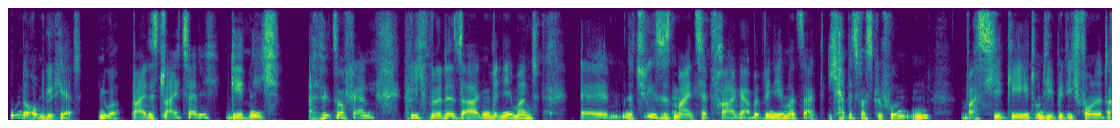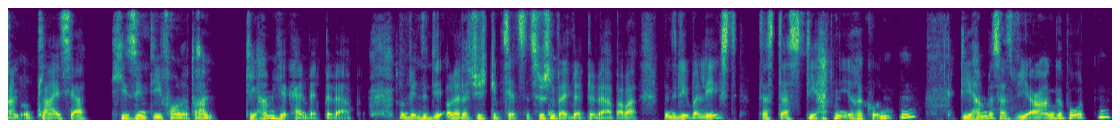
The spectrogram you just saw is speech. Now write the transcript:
und auch umgekehrt. Nur beides gleichzeitig geht nicht. Also insofern, ich würde sagen, wenn jemand, äh, natürlich ist es Mindset-Frage, aber wenn jemand sagt, ich habe jetzt was gefunden, was hier geht und hier bin ich vorne dran und klar ist ja, hier sind die vorne dran die haben hier keinen Wettbewerb. Und wenn du die, oder natürlich gibt's jetzt einen Zwischenweltwettbewerb, aber wenn du dir überlegst, dass das, die hatten ihre Kunden, die haben das als VR angeboten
